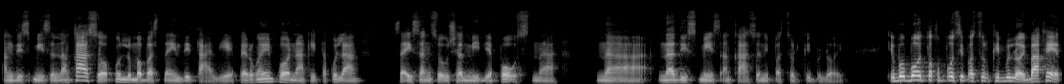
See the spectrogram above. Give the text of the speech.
ang dismissal ng kaso kung lumabas na yung detalye. Pero ngayon po nakita ko lang sa isang social media post na na na-dismiss ang kaso ni Pastor Kibuloy. Iboboto ko po si Pastor Kibuloy. Bakit?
